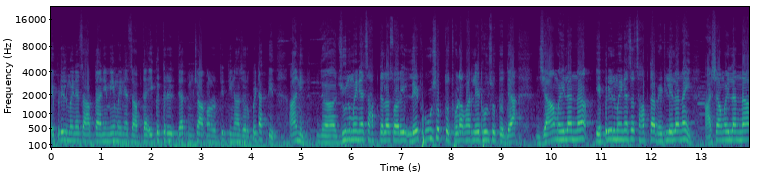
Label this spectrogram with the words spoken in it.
एप्रिल महिन्याचा हप्ता आणि मे महिन्याचा हप्ता एकत्ररित्या तुमच्या अकाउंटवरती तीन हजार रुपये टाकतील. आणि जून महिन्याचा हप्त्याला सॉरी लेट होऊ शकतो थोडाफार लेट होऊ शकतो. त्या ज्या महिलांना एप्रिल महिन्याचाच हप्ता भेटलेला नाही अशा महिलांना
